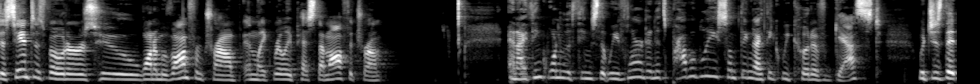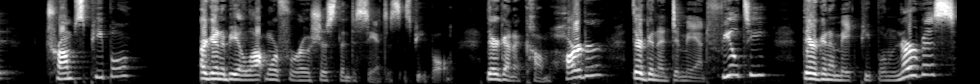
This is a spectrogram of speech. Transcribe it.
DeSantis voters who want to move on from Trump and like really piss them off at Trump? And I think one of the things that we've learned, and it's probably something I think we could have guessed, which is that Trump's people are going to be a lot more ferocious than DeSantis's people. They're going to come harder. They're going to demand fealty. They're going to make people nervous.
